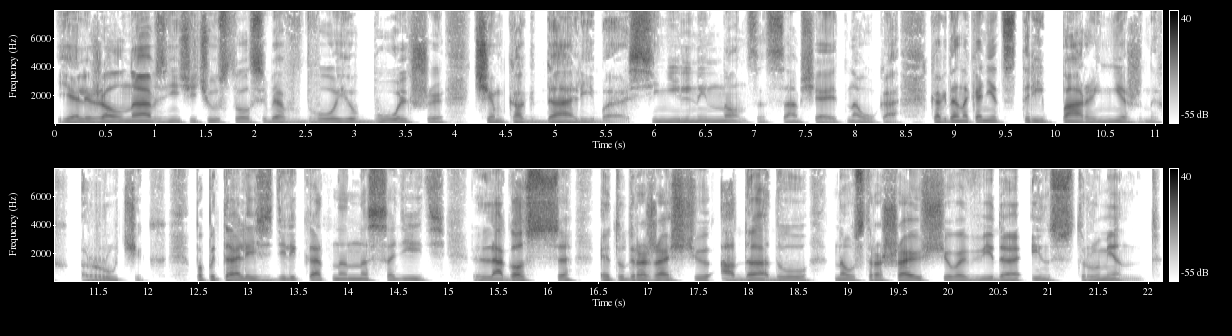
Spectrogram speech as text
Я лежал навзничь и чувствовал себя вдвое больше, чем когда-либо. Синильный нонсенс, сообщает наука, когда, наконец, три пары нежных ручек попытались деликатно насадить лагос, эту дрожащую ададу, на устрашающего вида инструмент.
